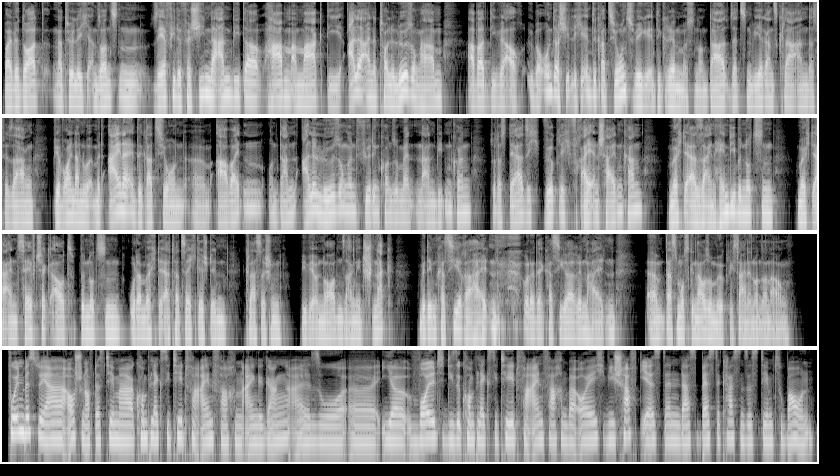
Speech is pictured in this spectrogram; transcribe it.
weil wir dort natürlich ansonsten sehr viele verschiedene Anbieter haben am Markt, die alle eine tolle Lösung haben, aber die wir auch über unterschiedliche Integrationswege integrieren müssen. Und da setzen wir ganz klar an, dass wir sagen, wir wollen da nur mit einer Integration äh, arbeiten und dann alle Lösungen für den Konsumenten anbieten können, sodass der sich wirklich frei entscheiden kann, möchte er sein Handy benutzen, möchte er einen Safe-Checkout benutzen oder möchte er tatsächlich den klassischen, wie wir im Norden sagen, den Schnack mit dem Kassierer halten oder der Kassiererin halten. Ähm, das muss genauso möglich sein in unseren Augen. Vorhin bist du ja auch schon auf das Thema Komplexität vereinfachen eingegangen. Also äh, ihr wollt diese Komplexität vereinfachen bei euch. Wie schafft ihr es denn, das beste Kassensystem zu bauen?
